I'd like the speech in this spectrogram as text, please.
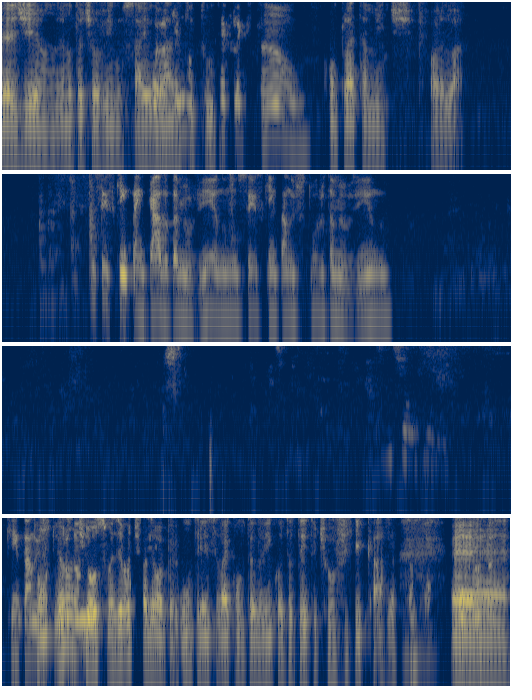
Perdi, eu não estou te ouvindo. Saiu Pô, do ar aqui tudo. Reflexão. Completamente fora do ar. Não sei se quem está em casa está me ouvindo, não sei se quem está no estúdio está me ouvindo. Quem está no Bom, estúdio. Eu não te ouço, mas eu vou te fazer uma pergunta e aí você vai contando aí enquanto eu tento te ouvir em casa. É...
